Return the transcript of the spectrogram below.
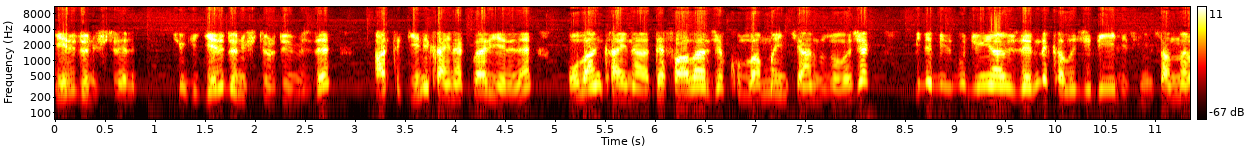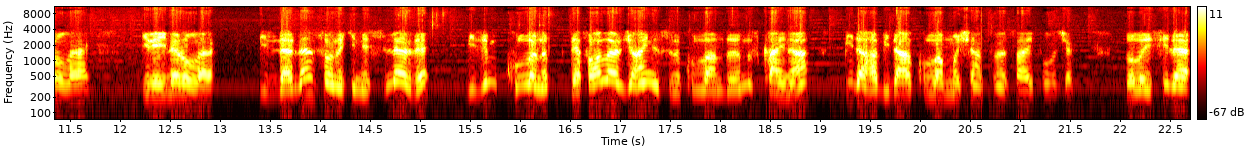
geri dönüştürelim. Çünkü geri dönüştürdüğümüzde artık yeni kaynaklar yerine olan kaynağı defalarca kullanma imkanımız olacak. Bir de biz bu dünya üzerinde kalıcı değiliz insanlar olarak, bireyler olarak. Bizlerden sonraki nesiller de bizim kullanıp defalarca aynısını kullandığımız kaynağı bir daha bir daha kullanma şansına sahip olacak. Dolayısıyla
